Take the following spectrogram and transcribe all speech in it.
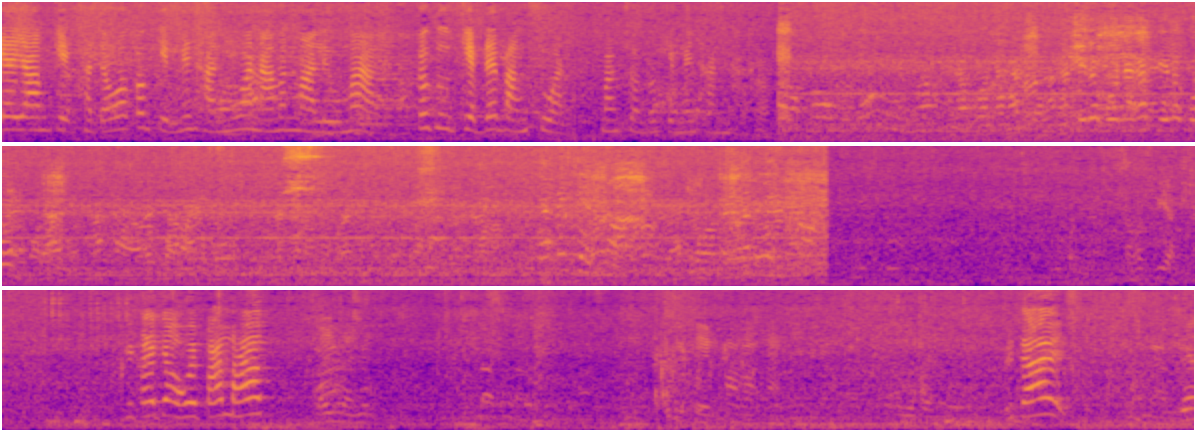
ยายามเก็บค่ะแต่ว่าก็เก็บไม่ทันเพราะว่าน้ำมันมาเร็วมาก ก็คือเก็บได้บางส่วน บางส่วนก็เก็บไม่ทันค่ะ ทีละคนนะครับทีละคนใครจะออกไปปั๊มครับพี่ใจเดี๋ยว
